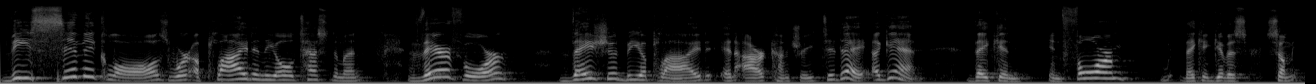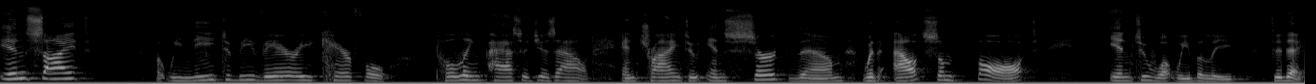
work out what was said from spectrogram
these civic laws were applied in the Old Testament. Therefore, they should be applied in our country today. Again, they can inform, they can give us some insight, but we need to be very careful pulling passages out and trying to insert them without some thought into what we believe today.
